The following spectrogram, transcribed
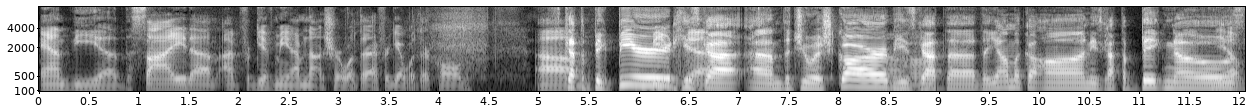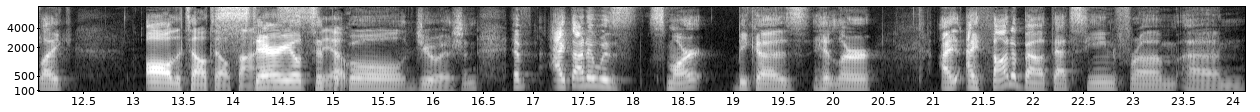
and the uh, the side. Um, I forgive me, I'm not sure what they are I forget what they're called. Um, He's got the big beard. beard, He's yeah. got um, the Jewish garb. He's Uh-huh. got the the yarmulke on. He's got the big nose. Yep. Like all the telltale signs. Yep. stereotypical Jewish. And if I thought it was smart because Hitler, I I thought about that scene from um,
